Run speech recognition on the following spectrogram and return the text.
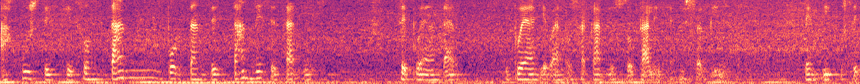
ajustes que son tan importantes, tan necesarios, se puedan dar y puedan llevarnos a cambios totales en nuestras vidas. Bendito seas.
